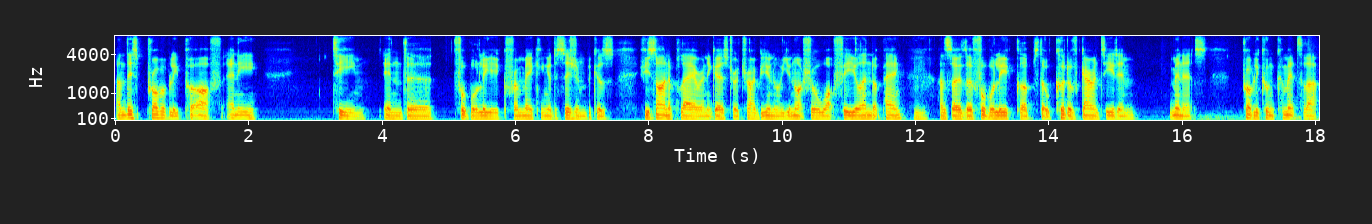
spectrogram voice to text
and this probably put off any team in the football league from making a decision because if you sign a player and it goes to a tribunal, you're not sure what fee you'll end up paying. Mm. And so the football league clubs that could have guaranteed him minutes probably couldn't commit to that.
